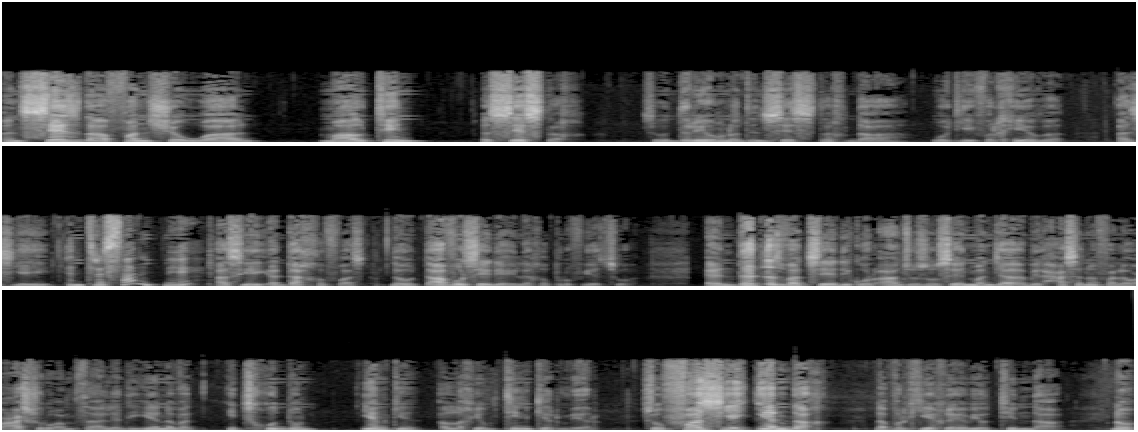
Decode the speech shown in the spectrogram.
En 6 dae van Shawwal maal 10 is 60. So 360 dae word jy vergewe as jy Interessant, né? As jy 'n dag gevas. Nou daarvoor sê die heilige profeet so. En dit is wat sê die Koran soos ons sê man jaa bil hasana falahu ashru amthal die ene wat iets goed doen een keer Allah gee hom 10 keer meer so vas jy een dag dan vergeef hy jou 10 dae nou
